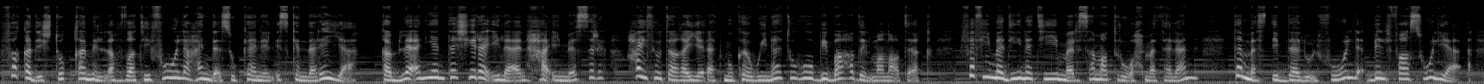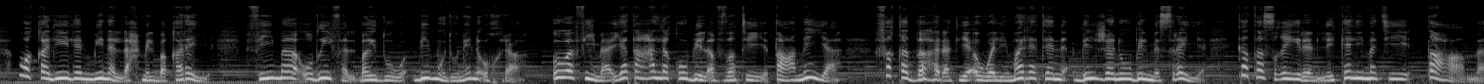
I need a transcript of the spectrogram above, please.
فقد اشتق من لفظة فول عند سكان الإسكندرية قبل أن ينتشر إلى أنحاء مصر حيث تغيرت مكوناته ببعض المناطق. ففي مدينة مرسى مطروح مثلاً تم استبدال الفول بالفاصولياء وقليل من اللحم البقري فيما أضيف البيض بمدن أخرى. وفيما يتعلق بلفظة طعمية فقد ظهرت لأول مرة بالجنوب المصري كتصغير لكلمة طعام.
